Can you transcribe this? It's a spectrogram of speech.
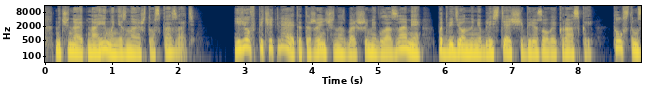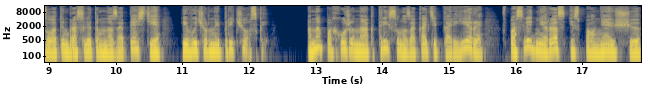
— начинает Наима, не зная, что сказать. Ее впечатляет эта женщина с большими глазами, подведенными блестящей бирюзовой краской, толстым золотым браслетом на запястье и вычурной прической. Она похожа на актрису на закате карьеры, в последний раз исполняющую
